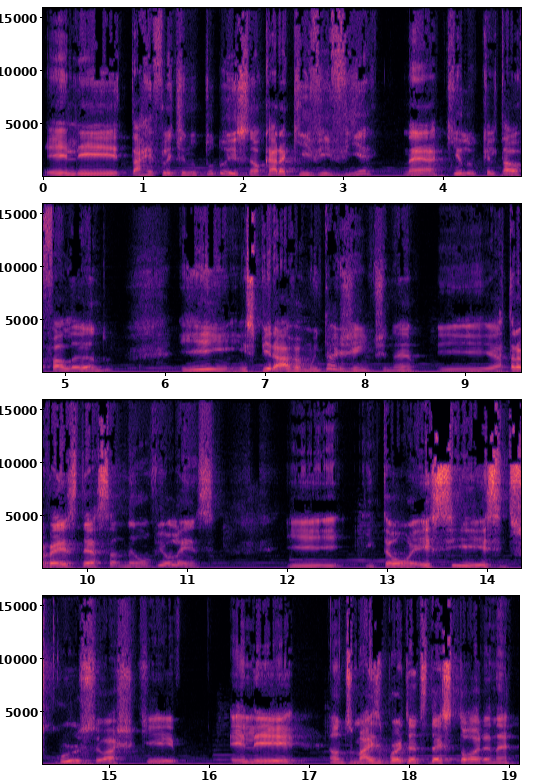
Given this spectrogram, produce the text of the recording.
ele está refletindo tudo isso, né? O cara que vivia, né, aquilo que ele estava falando e inspirava muita gente, né? E através dessa não violência. E então esse esse discurso, eu acho que ele é um dos mais importantes da história, né?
